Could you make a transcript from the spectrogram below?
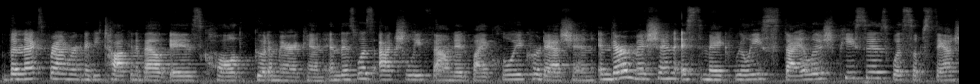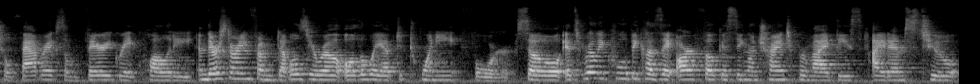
The next brand we're gonna be talking about is called Good American and this was actually founded by Khloe Kardashian and their mission is to make really stylish pieces with substantial fabric, so very great quality. And they're starting from double zero all the way up to 24. So it's really cool because they are focusing on trying to provide these items to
